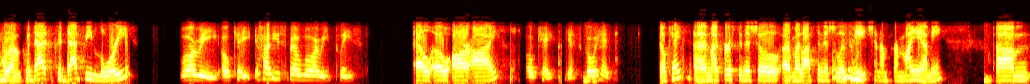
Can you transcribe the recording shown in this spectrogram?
Hello. Could that could that be Lori? Lori. Okay. How do you spell Lori, please? L O R I. Okay. Yes. Go ahead. Okay. Uh, my first initial, uh, my last initial is H, and I'm from Miami. Um,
